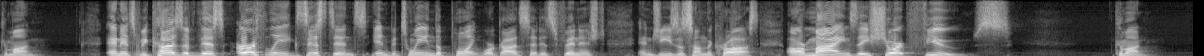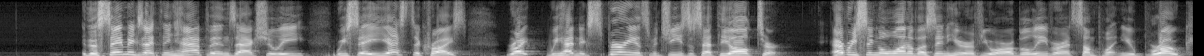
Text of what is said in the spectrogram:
Come on. And it's because of this earthly existence in between the point where God said it's finished and Jesus on the cross. Our minds, they short fuse. Come on. The same exact thing happens, actually. We say yes to Christ, right? We had an experience with Jesus at the altar. Every single one of us in here, if you are a believer, at some point you broke.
